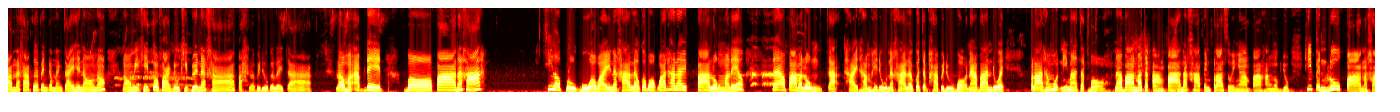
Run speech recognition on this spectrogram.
ามนะคะ เพื่อเป็นกำลังใจให้น้องเนาะน้องมีคลิปก็ฝากดูคลิปด้วยนะคะไปะเราไปดูกันเลยจ้า เรามาอัปเดตบ่อปลานะคะ ที่เราปลูกบัวไว้นะคะ แล้วก็บอกว่าถ้าได้ปลาลงมาแล้ว ได้เอาปลามาลงจะถ่ายทำให้ดูนะคะ แล้วก็จะพาไปดูบ่อหน้าบ้านด้วย ปลาทั้งหมดนี้มาจากบ่อหน้าบ้านมาจากอ่างปลานะคะ เป็นปลาสวยงามปลาหางนกอยูงที่เป็นลูกปลานะคะ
